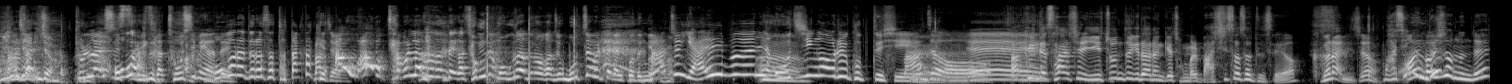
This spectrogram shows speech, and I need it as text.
맞아. 불날 수 있으니까 조심해야 돼. 오그라들어서 더 딱딱해져요. 아우 아우 막 잡으려고 그러는 데가 점점 오그라들어가지고 못 잡을 때가 있거든요. 아주 얇은 어. 오징어를 굽듯이. 맞아. 예. 아 근데 사실 이 쫀득이라는 게 정말 맛있어서 드세요? 그건 아니죠. 아니 맛있는데? 맛있었는데?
